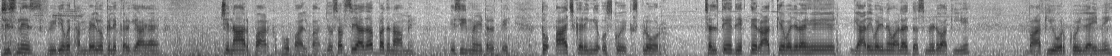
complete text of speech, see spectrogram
जिसने इस वीडियो को थंबनेल को क्लिक करके आया है। चिनार पार्क भोपाल का, जो सबसे ज़्यादा बदनाम है इसी मैटर पे। तो आज करेंगे उसको एक्सप्लोर चलते हैं, देखते हैं, रात के बज रहे हैं, ग्यारह बजने वाला है, दस मिनट बाकी है, बाकी और कोई लाइन नहीं।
